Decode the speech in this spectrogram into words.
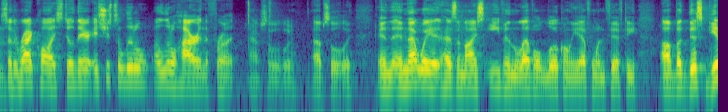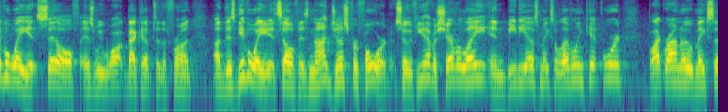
So the ride quality is still there. It's just a little a little higher in the front. Absolutely, absolutely, and and that way it has a nice even level look on the F-150. Uh, but this giveaway itself, as we walk back up to the front, uh, this giveaway itself is not just for Ford. So if you have a Chevrolet and BDS makes a leveling kit for it, Black Rhino makes a,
